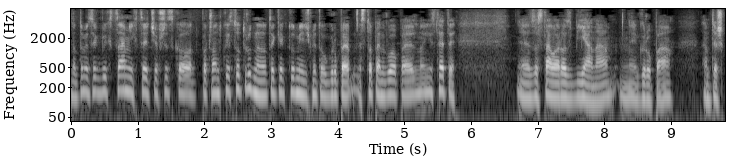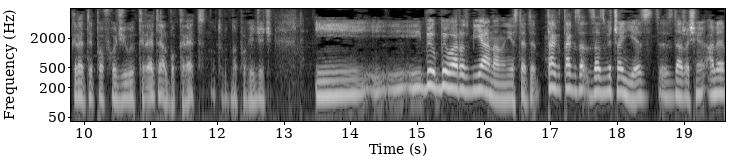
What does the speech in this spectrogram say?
Natomiast jak wy sami chcecie wszystko od początku, jest to trudne. No tak jak tu mieliśmy tą grupę StopNWO.pl, no niestety e, została rozbijana e, grupa. Tam też krety powchodziły, krety albo kret, no trudno powiedzieć i, i by, była rozbijana, no niestety. Tak, tak za, zazwyczaj jest, zdarza się, ale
